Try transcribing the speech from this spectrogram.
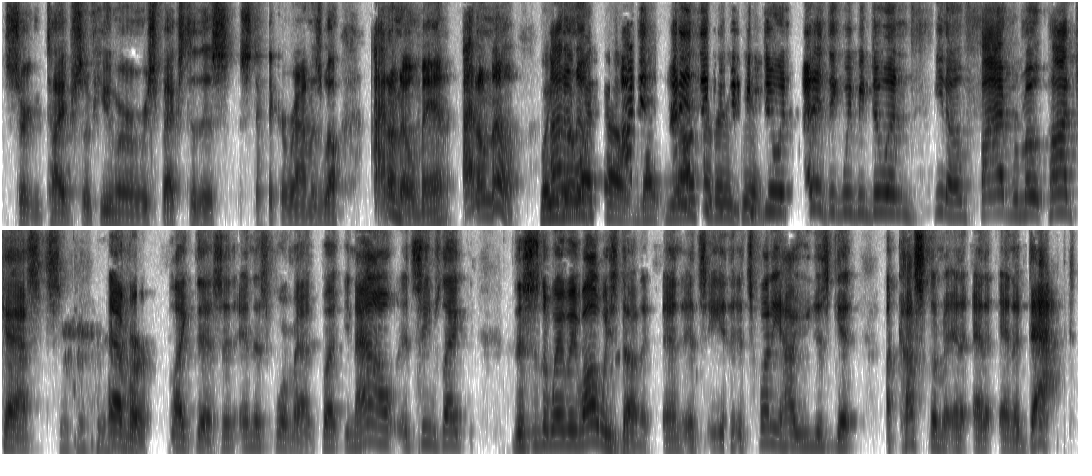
certain types of humor and respects to this stick around as well i don't know man i don't know Well, you I know, don't know. what though? I didn't, I didn't think we'd to be doing. I didn't think we'd be doing, you know, five remote podcasts ever like this in, in this format. But now it seems like this is the way we've always done it, and it's it's funny how you just get accustomed and, and and adapt.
